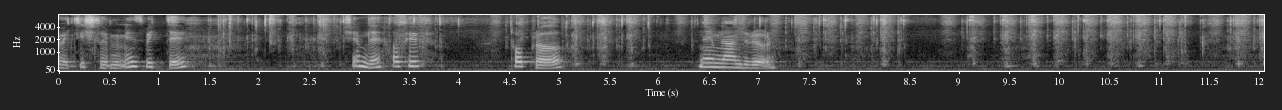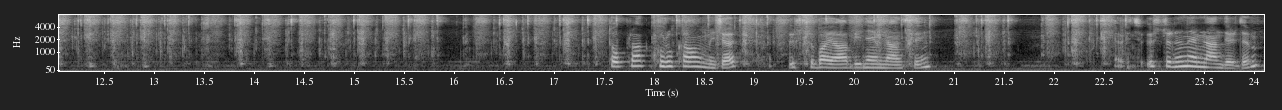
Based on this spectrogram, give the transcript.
Evet işlemimiz bitti. Şimdi hafif toprağı nemlendiriyorum. Toprak kuru kalmayacak. Üstü bayağı bir nemlensin. Evet üstünü nemlendirdim.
